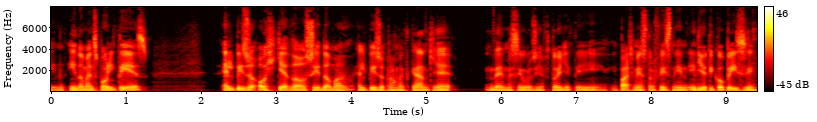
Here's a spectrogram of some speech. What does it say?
οι Ηνωμένες Πολιτείες. Ελπίζω όχι και εδώ σύντομα, ελπίζω πραγματικά αν και δεν είμαι σίγουρος γι' αυτό γιατί υπάρχει μια στροφή στην ιδιωτικοποίηση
